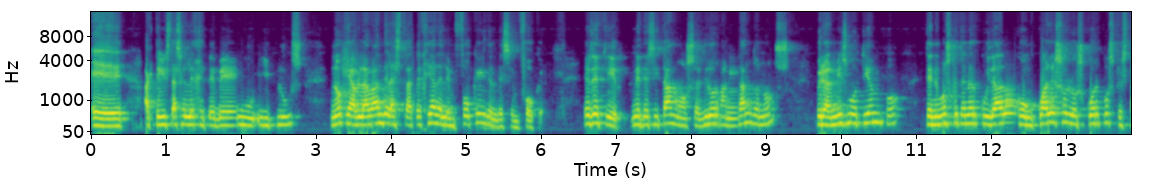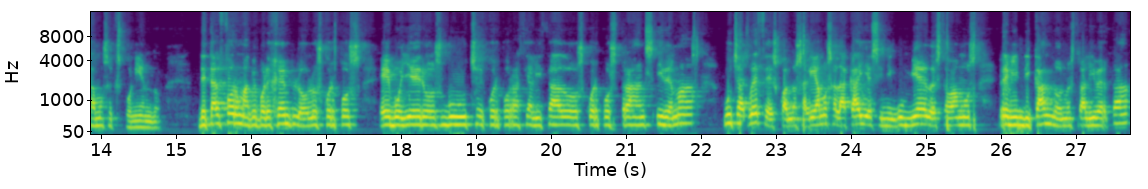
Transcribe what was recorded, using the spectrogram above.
eh, activistas LGTBI+, ¿no? que hablaban de la estrategia del enfoque y del desenfoque. Es decir, necesitamos seguir organizándonos, pero al mismo tiempo tenemos que tener cuidado con cuáles son los cuerpos que estamos exponiendo. De tal forma que, por ejemplo, los cuerpos eh, boyeros, butch, cuerpos racializados, cuerpos trans y demás, Muchas veces cuando salíamos a la calle sin ningún miedo, estábamos reivindicando nuestra libertad,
